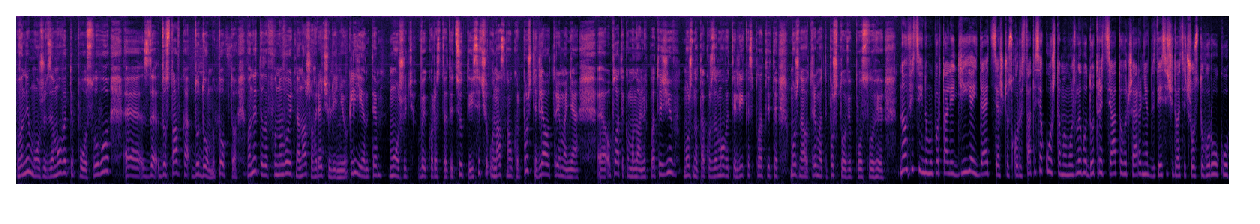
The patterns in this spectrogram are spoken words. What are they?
вони можуть замовити послугу е, з доставка додому. Тобто вони телефонують на нашу гарячу лінію. Клієнти можуть використати цю тисячу у нас на Укрпошті для отримання е, оплати комунальних платежів. Можна також замовити ліки, сплатити, можна отримати поштові послуги. На офіційному порталі Дія йдеться, що скористатися коштами можливо до 30 червня 2026 року.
